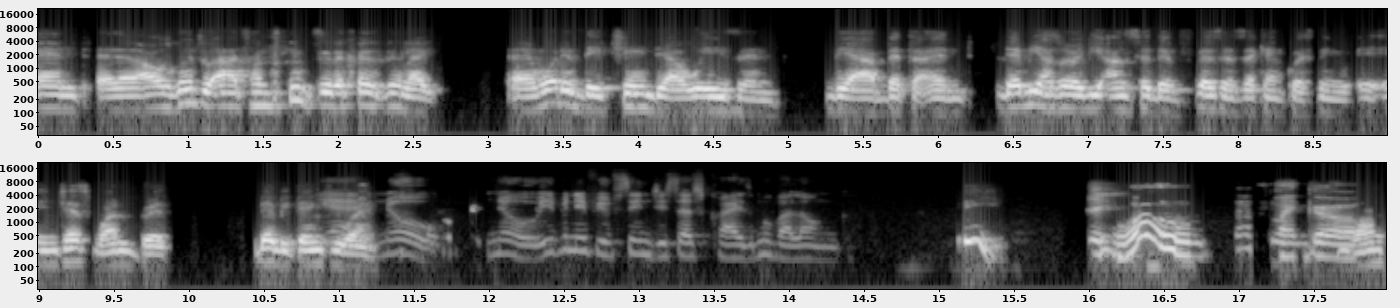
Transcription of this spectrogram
And uh, I was going to add something to the question like, uh, what if they change their ways and they are better? And Debbie has already answered the first and second question in, in just one breath. Debbie, thank you. yeah, no, no. Even if you've seen Jesus Christ, move along. Hey. hey. Whoa, that's my girl.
